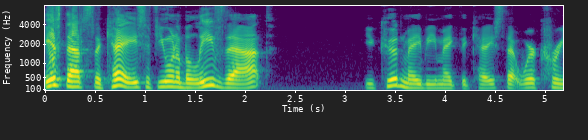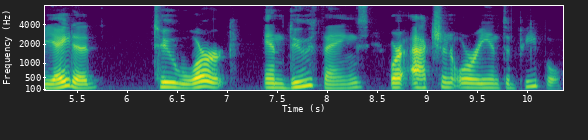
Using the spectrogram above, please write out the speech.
if that's the case, if you want to believe that, you could maybe make the case that we're created to work and do things. We're action oriented people.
